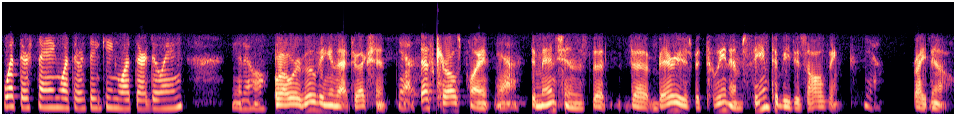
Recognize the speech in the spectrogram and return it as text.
what they're saying what they're thinking what they're doing you know Well, we're moving in that direction. yes That's Carol's point. yeah Dimensions that the barriers between them seem to be dissolving yeah right now,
